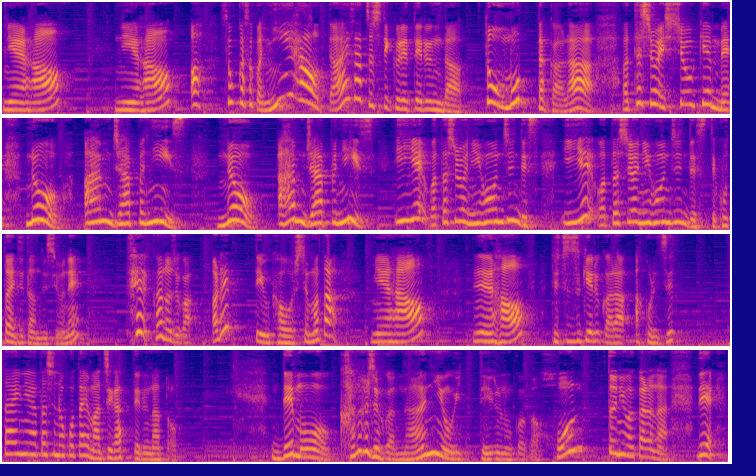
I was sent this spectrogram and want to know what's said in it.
ニーハオ？ニーハオあ、そっかそっか、ニーハオって挨拶してくれてるんだ。と思ったから、私は一生懸命、No, I'm Japanese. No, I'm Japanese. いいえ、私は日本人です。いいえ、私は日本人ですって答えてたんですよね。で、彼女が、あれ？っていう顔をして、また、ニーハオニーハオって続けるから、あ、これ絶対に私の答え間違ってるなと。でも、彼女が何を言っているのかが本当にわからない。で、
